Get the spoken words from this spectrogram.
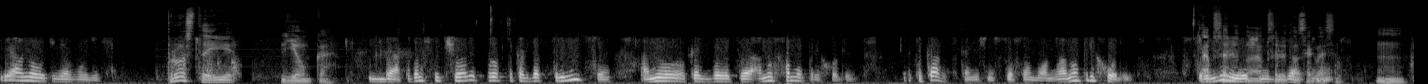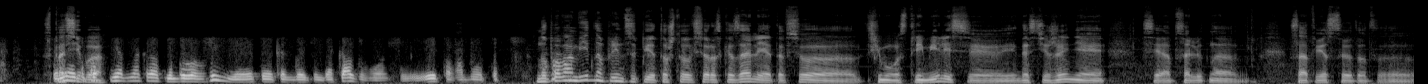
и оно у тебя будет. Просто и емко. Да, потому что человек просто, когда стремится, оно как бы это, оно само приходит. Это кажется, конечно, что само, но оно приходит. Стремление абсолютно, абсолютно согласен. Угу. Спасибо. Это неоднократно было в жизни, это как бы это доказывалось, и это работа. Но по вам видно, в принципе, то, что вы все рассказали, это все, к чему вы стремились, э, и достижения все абсолютно соответствуют вот, э,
